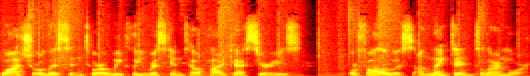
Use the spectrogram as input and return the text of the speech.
Watch or listen to our weekly Risk Intel podcast series, or follow us on LinkedIn to learn more.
